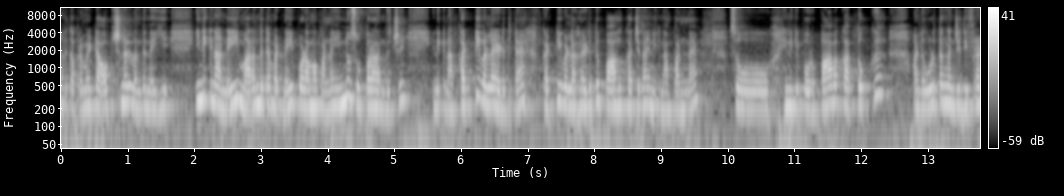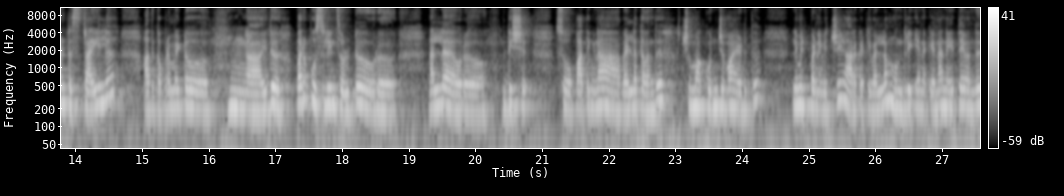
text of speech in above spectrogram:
அதுக்கப்புறமேட்டு ஆப்ஷனல் வந்து நெய். இன்றைக்கி நான் நெய் மறந்துட்டேன் பட் நெய் போடாமல் பண்ணேன். இன்னும் சூப்பராக இருந்துச்சு. இன்றைக்கி நான் கட்டி வெள்ளம் எடுத்துட்டேன். கட்டி வெள்ளம் எடுத்து பாகு காய்ச்சி தான் இன்றைக்கி நான் பண்ணேன். ஸோ இன்றைக்கி இப்போ ஒரு பாவக்காய் தொக்கு அண்ட் உளுத்தங்கஞ்சி டிஃப்ரெண்ட் ஸ்டைலு அதுக்கப்புறமேட்டு இது பருப்பு உசிலின்னு சொல்லிட்டு ஒரு நல்ல ஒரு டிஷ்ஷு ஸோ பார்த்தீங்கன்னா வெள்ளத்தை வந்து சும்மா கொஞ்சமாக எடுத்து லிமிட் பண்ணி வச்சு அரைக்கட்டி வெள்ளம் முந்திரி. எனக்கு ஏன்னா நேற்றே வந்து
